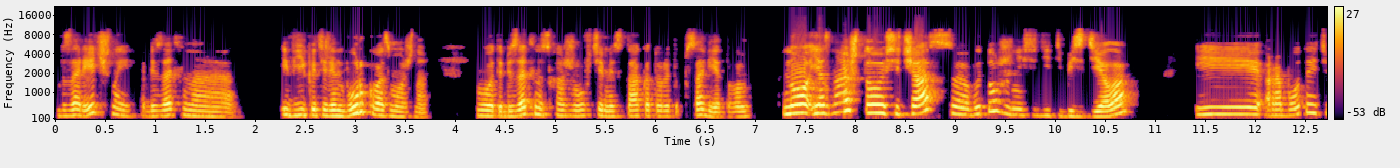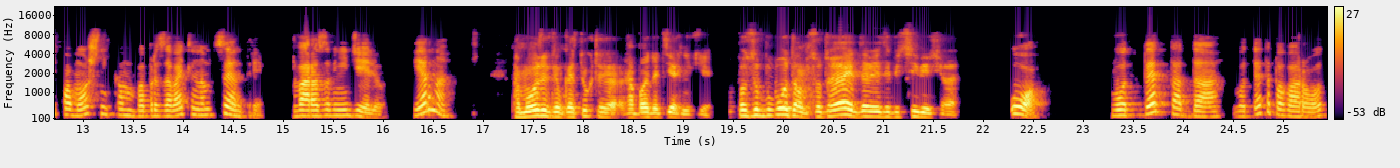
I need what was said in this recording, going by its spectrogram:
в Заречный, обязательно и в Екатеринбург, возможно. Вот, обязательно схожу в те места, которые ты посоветовал. Но я знаю, что сейчас э, вы тоже не сидите без дела и работаете помощником в образовательном центре два раза в неделю, верно? Помощником конструктора робототехники. По субботам с утра и до 5 вечера. О, вот это да, вот это поворот.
